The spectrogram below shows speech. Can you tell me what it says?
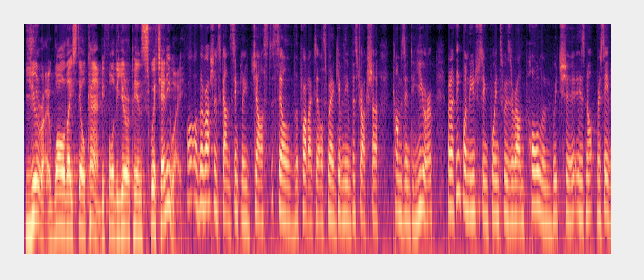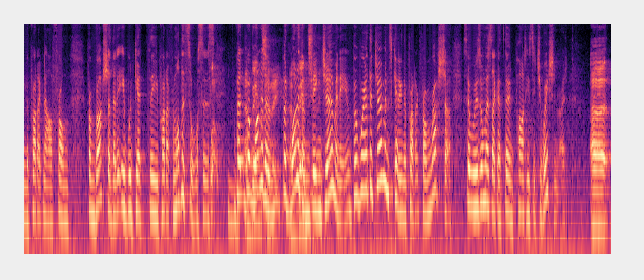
euro while they still can before the Europeans switch anyway. Well, the Russians can't simply just sell the product elsewhere given the infrastructure comes into Europe. But I think one of the interesting points was around Poland, which uh, is not receiving the product now from, from Russia, that it would get the product from other sources. Well, but, but one of them, but one of them being Germany. But where are the Germans getting the product from? Russia. So it was almost like a third party situation, right? Uh,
